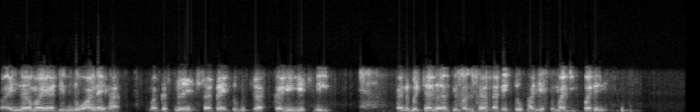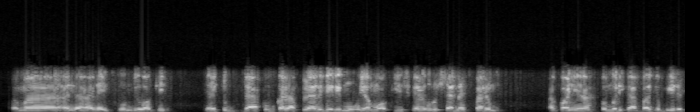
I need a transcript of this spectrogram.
Fa'inama yadinnu alaiha. Maka sebenarnya kesatuan itu mencerahkan diri sendiri. Kerana bencana akibat kesatuan itu hanya kembali kepada ni. Fama ana alaikum biwakil. Iaitu, dan aku bukanlah pelari dirimu yang mewakili segala urusan dan kepadamu. Aku hanyalah pemberi kabar gembira.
